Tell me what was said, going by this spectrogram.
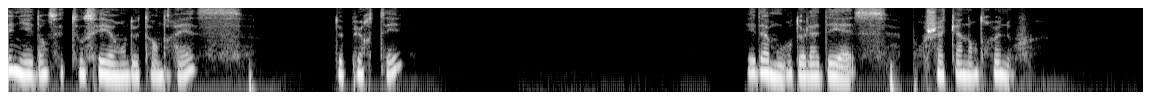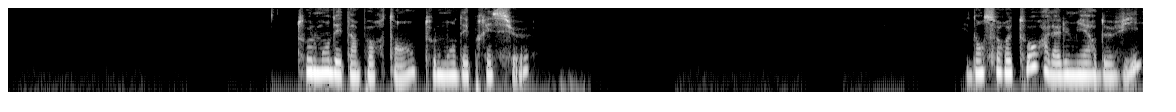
Dans cet océan de tendresse, de pureté et d'amour de la déesse pour chacun d'entre nous. Tout le monde est important, tout le monde est précieux. Et dans ce retour à la lumière de vie,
